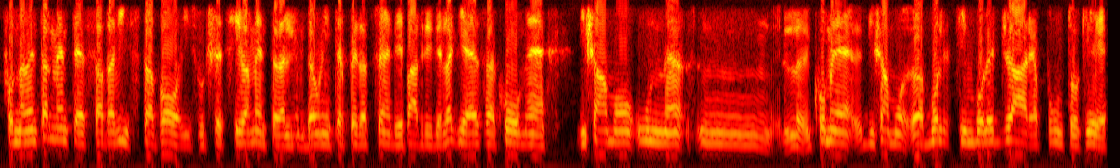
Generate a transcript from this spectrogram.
fondamentalmente è stata vista poi successivamente dal- da un'interpretazione dei padri della Chiesa come diciamo un mm, il- come diciamo a voler simboleggiare appunto che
